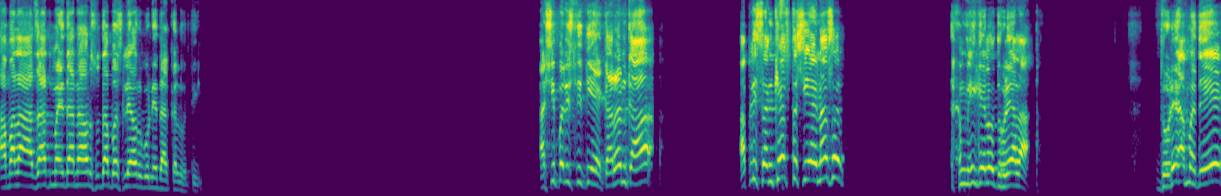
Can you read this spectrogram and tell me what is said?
आम्हाला आझाद मैदानावर सुद्धा बसल्यावर गुन्हे दाखल होतील. अशी परिस्थिती आहे. कारण का? आपली संख्याच तशी आहे ना सर? मी गेलो धुळ्याला. धुळ्यामध्ये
